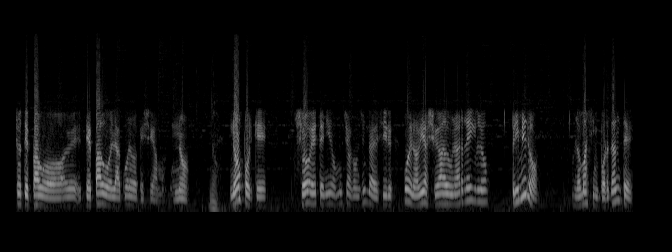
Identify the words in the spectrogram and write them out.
yo te pago, eh, te pago el acuerdo que llegamos. No. No. No porque yo he tenido muchas consultas de decir, bueno, había llegado un arreglo. Primero, lo más importante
